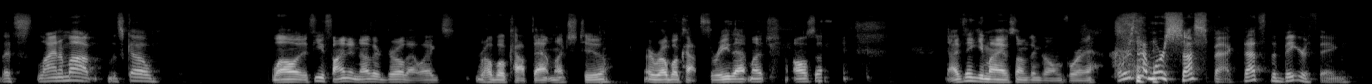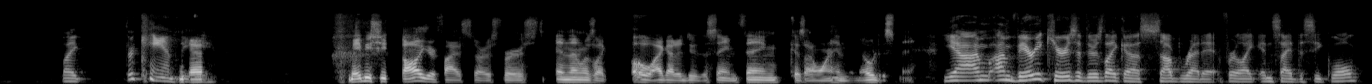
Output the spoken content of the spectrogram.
Let's line them up. Let's go. Well, if you find another girl that likes RoboCop that much too, or RoboCop three that much also, I think you might have something going for you. or is that more suspect? That's the bigger thing. Like there can't be Yeah. Maybe she saw your five stars first and then was like, "Oh, I got to do the same thing because I want him to notice me." Yeah, I'm I'm very curious if there's like a subreddit for like inside the sequel,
